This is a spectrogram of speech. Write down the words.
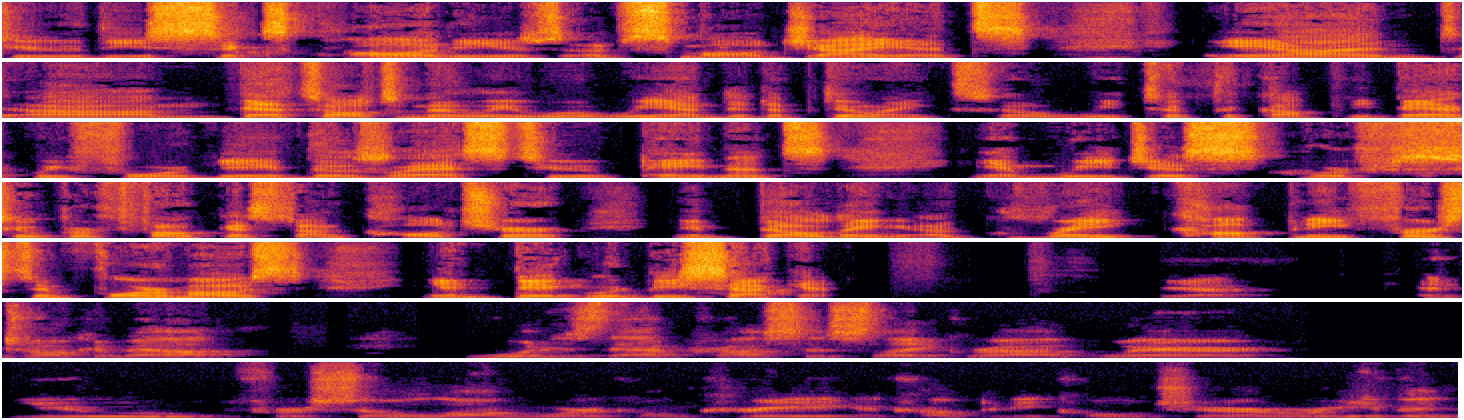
to these six qualities of small giants. And um, that's ultimately what we ended up doing. So we took the company back, we forgave those last two payments, and we just were super focused on culture and building a great company first and foremost, and big would be second. Yeah. And talk about what is that process like, Rob, where you for so long work on creating a company culture, or even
